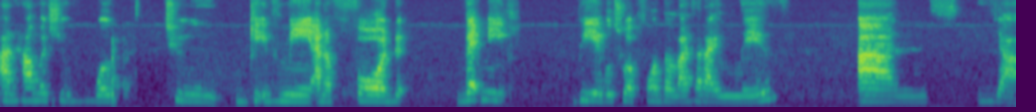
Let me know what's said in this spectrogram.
and how much you worked to give me and afford let me be able to afford the life that I live. And yeah,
